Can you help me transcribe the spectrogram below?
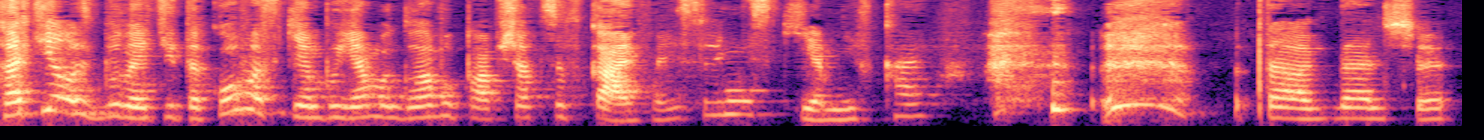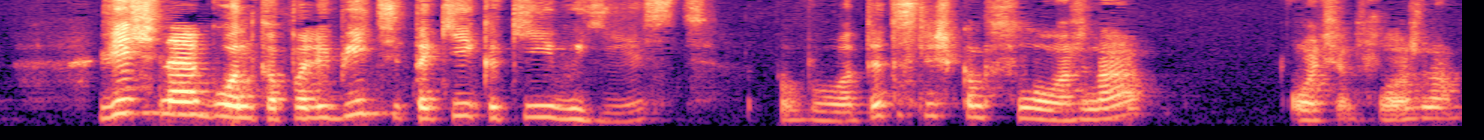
Хотелось бы найти такого, с кем бы я могла бы пообщаться в кайф, а если ни с кем не в кайф. Так, дальше. Вечная гонка. Полюбите такие, какие вы есть. Вот. Это слишком сложно. Очень сложно.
